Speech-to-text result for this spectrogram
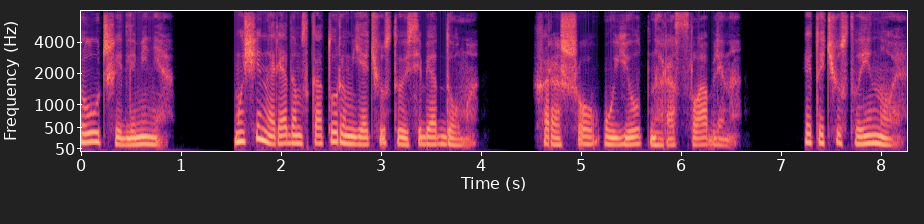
Лучший для меня. Мужчина, рядом с которым я чувствую себя дома. Хорошо, уютно, расслабленно. Это чувство иное.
